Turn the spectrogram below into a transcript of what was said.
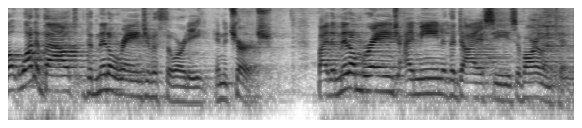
But what about the middle range of authority in the church? By the middle range, I mean the Diocese of Arlington.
